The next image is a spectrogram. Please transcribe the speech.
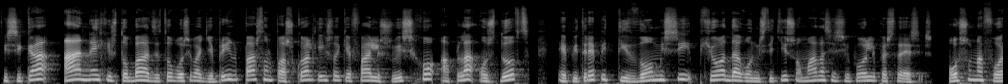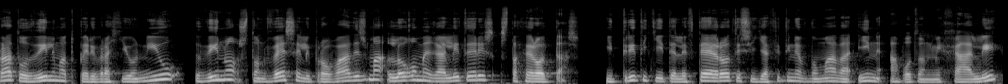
Φυσικά, αν έχεις το budget όπως είπα και πριν, πας στον Πασκουάλ και έχεις το κεφάλι σου ήσυχο. Απλά ο Σντόφτς επιτρέπει τη δόμηση πιο ανταγωνιστικής ομάδας στις υπόλοιπες θέσεις. Όσον αφορά το δίλημα του περιβραχιονίου, δίνω στον Βέσελη προβάδισμα λόγω μεγαλύτερης σταθερότητας. Η τρίτη και η τελευταία ερώτηση για αυτή την εβδομάδα είναι από τον Μιχάλη,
